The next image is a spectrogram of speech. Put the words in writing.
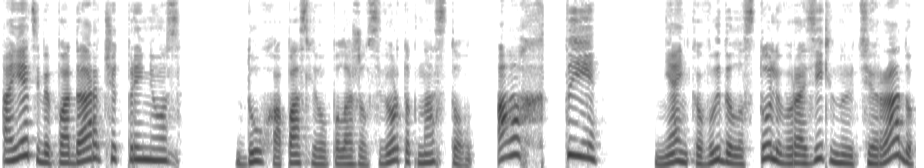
«А я тебе подарочек принес». Дух опасливо положил сверток на стол. «Ах ты!» Нянька выдала столь выразительную тираду,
